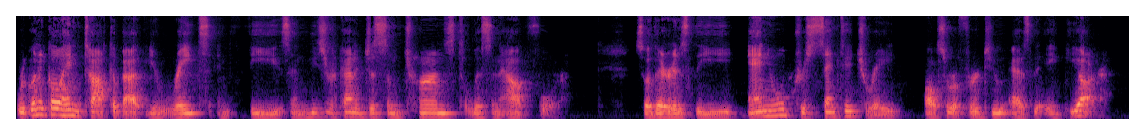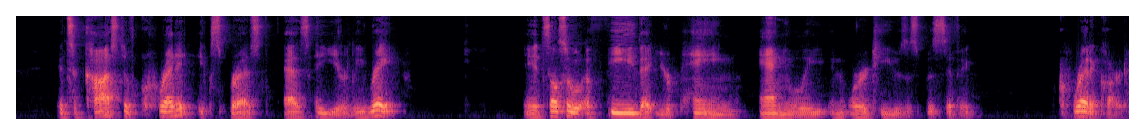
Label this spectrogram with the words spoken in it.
We're going to go ahead and talk about your rates and fees, and these are kind of just some terms to listen out for. So there is the annual percentage rate, also referred to as the APR. It's a cost of credit expressed as a yearly rate. It's also a fee that you're paying annually in order to use a specific credit card.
